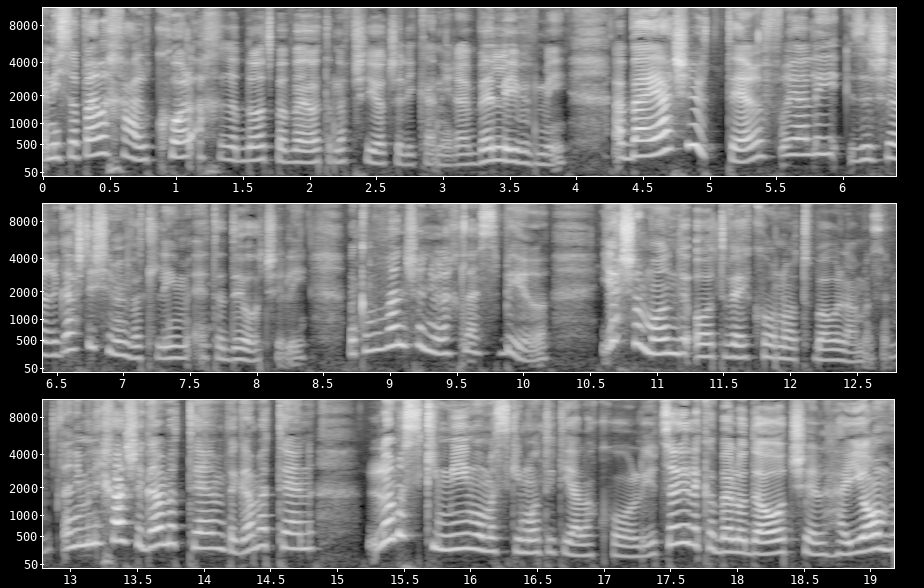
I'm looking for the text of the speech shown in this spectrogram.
אני אספר לך על כל החרדות והבעיות הנפשיות שלי כנראה, believe me. הבעיה שיותר הפריעה לי, זה שהרגשתי שמבטלים את הדעות שלי. וכמובן שאני הולכת להסביר. יש המון דעות ועקרונות בעולם הזה. אני מניחה שגם אתם וגם אתן לא מסכימים או מסכימות איתי על הכל. יוצא לי לקבל הודעות של היום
